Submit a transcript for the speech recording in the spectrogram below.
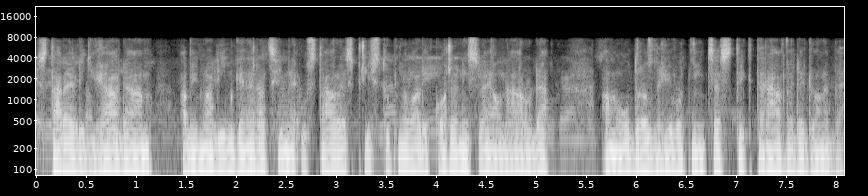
Staré lidi žádám, aby mladým generacím neustále zpřístupňovali kořeny svého národa a moudrost životní cesty, která vede do nebe.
